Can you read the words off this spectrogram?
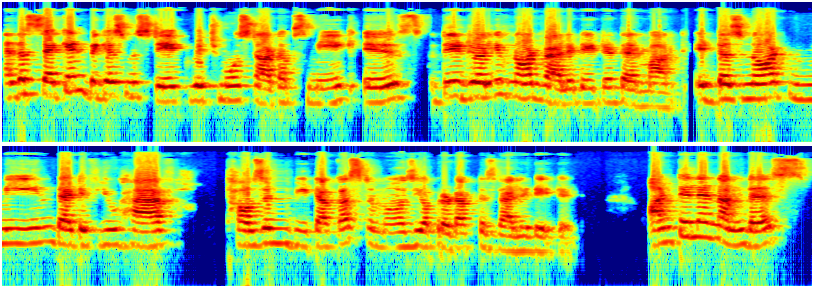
And the second biggest mistake which most startups make is they really have not validated their market. It does not mean that if you have 1000 beta customers your product is validated. Until and unless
